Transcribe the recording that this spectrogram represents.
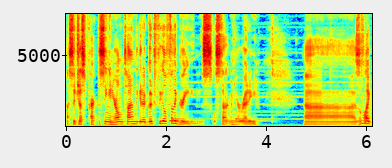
I suggest practicing in your own time to get a good feel for the greens. We'll start when you're ready. Uh, is it like...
